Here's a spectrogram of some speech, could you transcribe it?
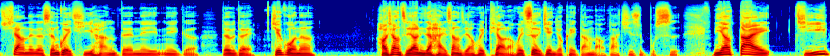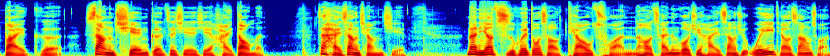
像那个神鬼奇航的那那个，对不对？结果呢？好像只要你在海上，只要会跳了、会射箭，就可以当老大。其实不是，你要带几百个、上千个这些些海盗们在海上抢劫，那你要指挥多少条船，然后才能够去海上去围一条商船？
